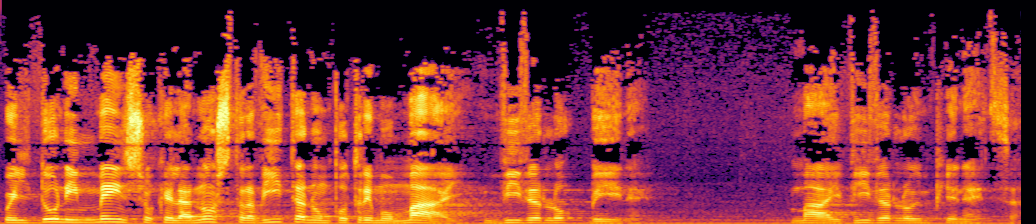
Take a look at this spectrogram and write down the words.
quel dono immenso che è la nostra vita non potremo mai viverlo bene, mai viverlo in pienezza.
